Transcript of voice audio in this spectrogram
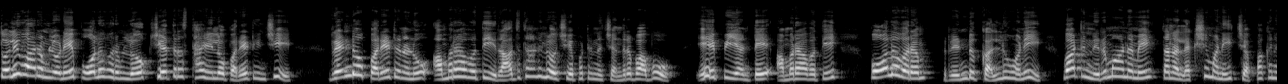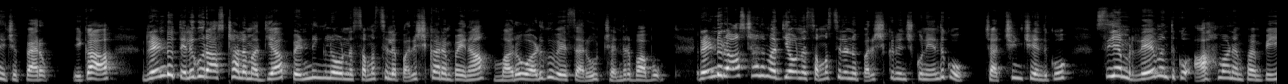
తొలి వారంలోనే పోలవరంలో క్షేత్రస్థాయిలో పర్యటించి రెండో పర్యటనను అమరావతి రాజధానిలో చేపట్టిన చంద్రబాబు ఏపీ అంటే అమరావతి పోలవరం రెండు కళ్ళు అని వాటి నిర్మాణమే తన లక్ష్యమని చెప్పకనే చెప్పారు. ఇక రెండు తెలుగు రాష్ట్రాల మధ్య పెండింగ్లో ఉన్న సమస్యల పరిష్కారంపైన మరో అడుగు వేశారు చంద్రబాబు. రెండు రాష్ట్రాల మధ్య ఉన్న సమస్యలను పరిష్కరించుకునేందుకు చర్చించేందుకు సీఎం రేవంత్కు ఆహ్వానం పంపి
